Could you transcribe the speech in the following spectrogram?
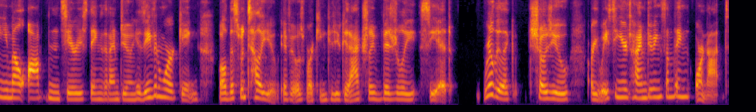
email opt-in series thing that I'm doing is even working. Well, this would tell you if it was working because you could actually visually see it. Really like shows you are you wasting your time doing something or not?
